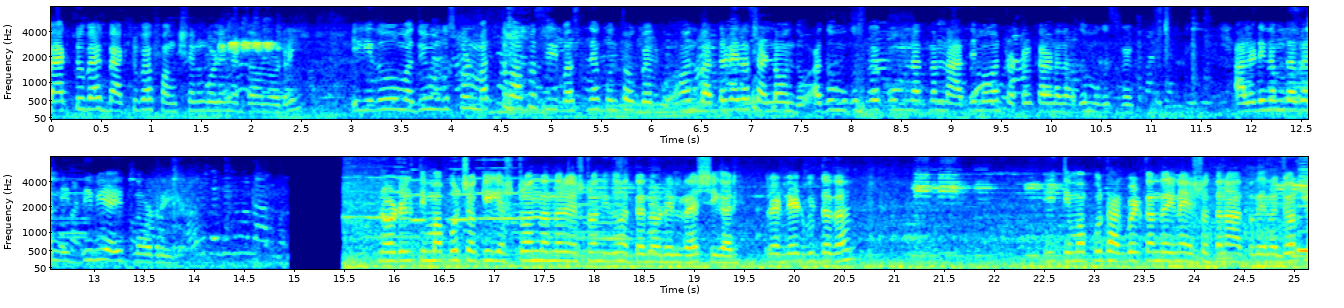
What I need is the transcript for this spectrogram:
back to back back to back ಫಂಕ್ಷನ್ಗಳೇ ನಡ್ತಾವ ನೋಡ್ರಿ. ಈಗ ಇದು ಮದ್ವೆ ಮುಗಿಸ್ಕೊಂಡು ಮತ್ತೆ ವಾಪಸ್ ಈ ಬಸ್ನೇ ಕುಂತ ಹೋಗ್ಬೇಕು. ಅವ್ನ ಬರ್ತ್ಡೇ ಅದ ಸಣ್ಣ ಒಂದು. ಅದು ಮುಗಿಸ್ಬೇಕು ಮತ್ತು ನಮ್ಮ ನಾದಿ ಮಗನ ಟೊಟಲ್ ಕಾರಣ ಅದ ಅದು ಮುಗಿಸ್ಬೇಕು. ಆಲ್ರೆಡಿ ನಮ್ದು ಅದ ನಿದ್ದೀವಿ ಐತ್ ನೋಡ್ರಿ ಈಗ. ನೋಡ್ರಿ ತಿಮ್ಮಾಪುರ ಚೌಕಿಗೆ ಎಷ್ಟೊಂದು ಅಂದ್ರೆ ಎಷ್ಟೊಂದು ಇದು ಹತ್ತದ ನೋಡ್ರಿ ರಶ್ ಈಗ ರೆಡ್ ಲೈಟ್ ಬಿದ್ದದ. ಈ ತಿಮ್ಮಾಪುರ್ದು ಹಾಕ್ಬೇಕಂದ್ರೆ ಇನ್ನ ಎಷ್ಟೊತ್ತನ ಆಗ್ತದೇನೋ. ಜೋರ್ಗಿ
